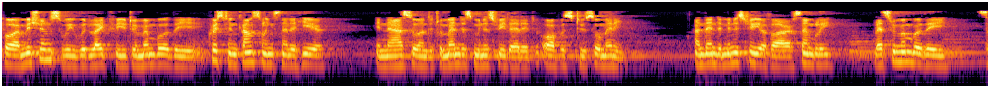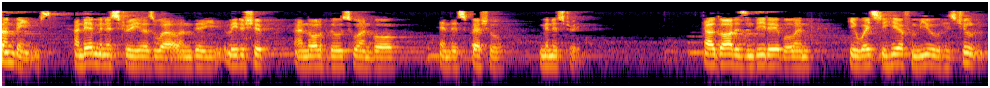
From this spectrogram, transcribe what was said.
for our missions, we would like for you to remember the Christian Counseling Center here in Nassau and the tremendous ministry that it offers to so many. And then the ministry of our assembly. Let's remember the sunbeams and their ministry as well, and the leadership and all of those who are involved in this special ministry. Our God is indeed able, and He waits to hear from you, His children.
